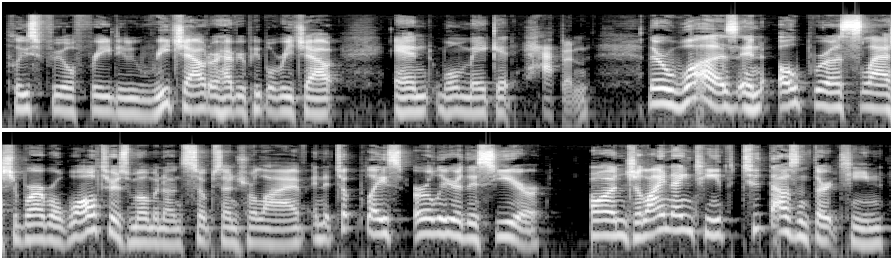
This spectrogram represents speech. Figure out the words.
Please feel free to reach out or have your people reach out, and we'll make it happen. There was an Oprah slash Barbara Walters moment on Soap Central Live, and it took place earlier this year. On July 19th, 2013,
